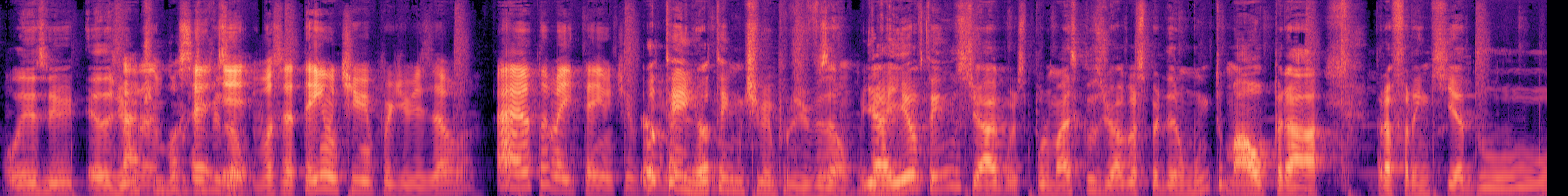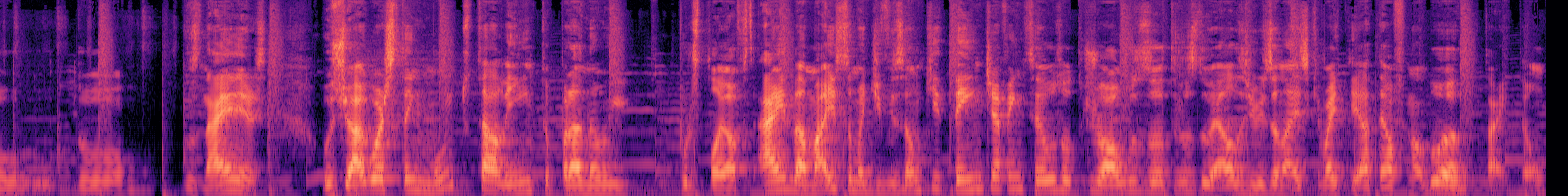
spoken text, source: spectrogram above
Vou eleger, eleger um Cara, time você, por divisão. você tem um time por divisão? Ah, eu também tenho um time por Eu tenho, divisão. eu tenho um time por divisão. E aí eu tenho os Jaguars. Por mais que os Jaguars perderam muito mal pra, pra franquia do, do, dos Niners, os Jaguars têm muito talento pra não ir pros playoffs. Ainda mais uma divisão que tende a vencer os outros jogos, os outros duelos divisionais que vai ter até o final do ano, tá? Então,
